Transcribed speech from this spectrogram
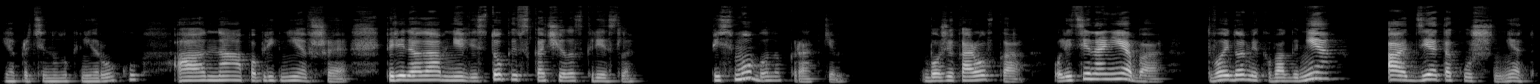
Я протянула к ней руку, а она, побледневшая, передала мне листок и вскочила с кресла. Письмо было кратким. «Божья коровка, улети на небо! Твой домик в огне, а деток уж нет!»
